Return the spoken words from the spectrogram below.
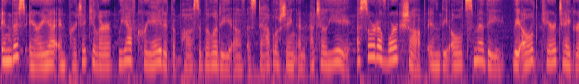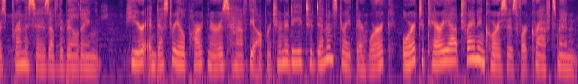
In this area in particular, we have created the possibility of establishing an atelier, a sort of workshop in the old smithy, the old caretaker's premises of the building. Here, industrial partners have the opportunity to demonstrate their work or to carry out training courses for craftsmen.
